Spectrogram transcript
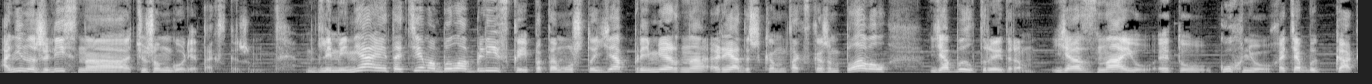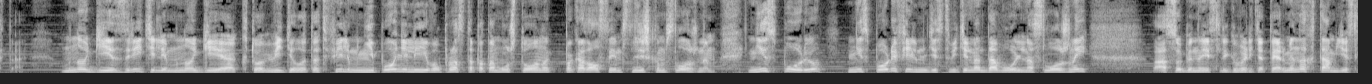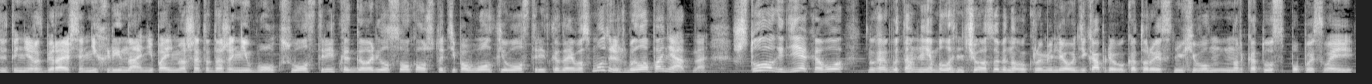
они нажились на чужом горе, так скажем. Для меня эта тема была близкой, потому что я примерно рядышком, так скажем, плавал я был трейдером, я знаю эту кухню хотя бы как-то. Многие зрители, многие, кто видел этот фильм, не поняли его просто потому, что он показался им слишком сложным. Не спорю, не спорю, фильм действительно довольно сложный. Особенно если говорить о терминах, там, если ты не разбираешься, ни хрена не поймешь, это даже не Волк с Уолл-стрит, как говорил Сокол, что типа Волк и Уолл-стрит, когда его смотришь, было понятно, что, где, кого, ну как бы там не было ничего особенного, кроме Лео Ди Каприо, который снюхивал наркоту с попой своей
